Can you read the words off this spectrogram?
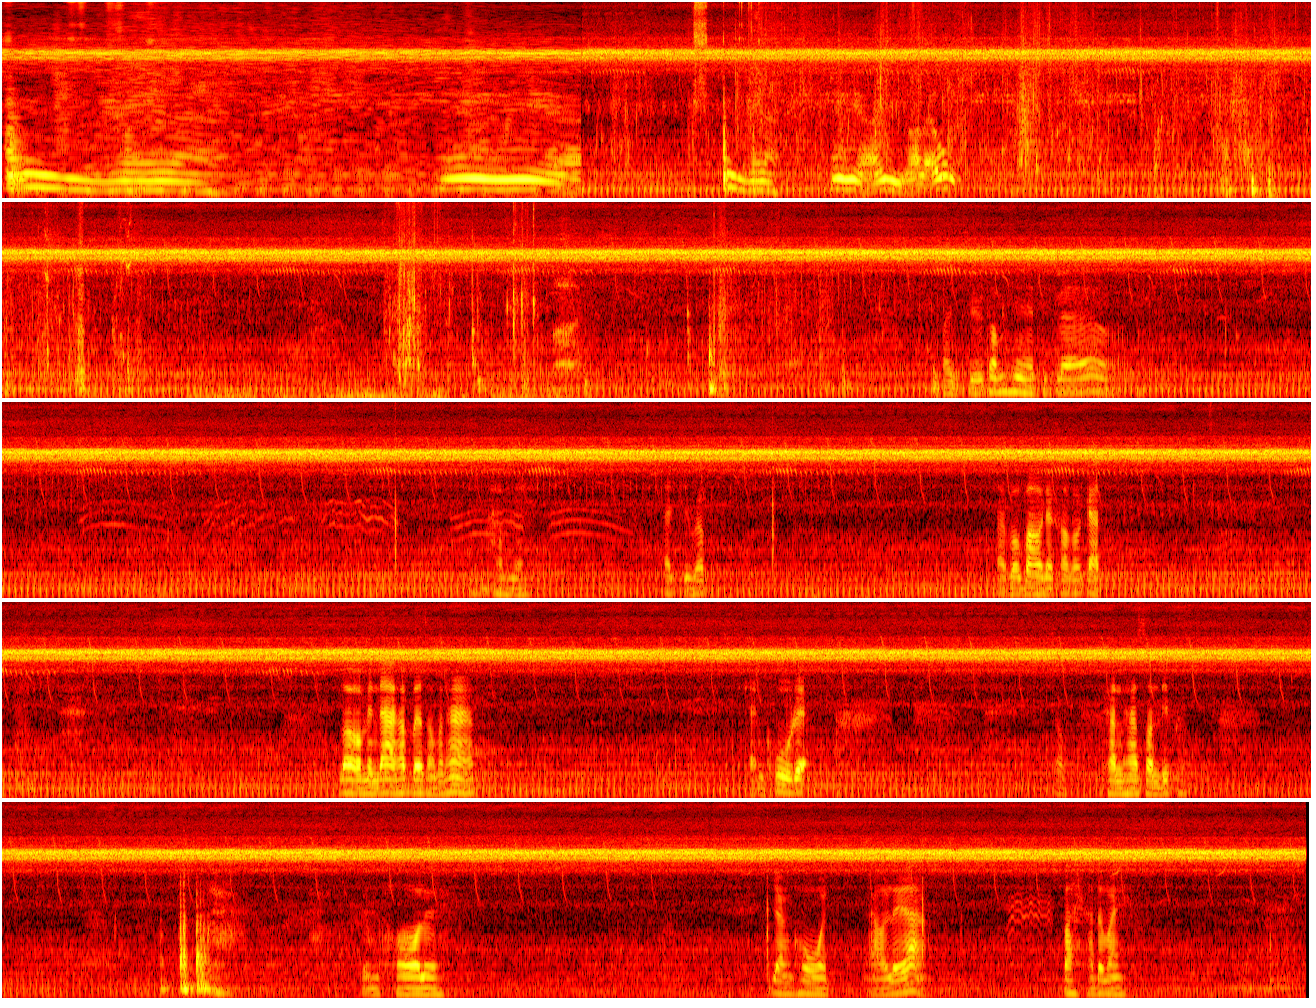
ไปซื้อทำเห็ดอีกแล้ว แต่คิดว่าเบาๆเดี๋ยวเขาก็กัด รอคอมเมนด้าครับ เบอร์สองพันห้าครับ แขนคู่ด้วยคันฮาซอนดิฟครับเต็มคอเลย อย่างโหด เอาเลยอะ ไปหาตัวใหม่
